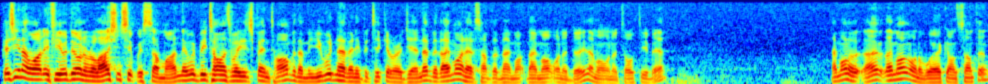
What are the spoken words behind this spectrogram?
Because you know what, if you were doing a relationship with someone, there would be times where you'd spend time with them and you wouldn't have any particular agenda, but they might have something they might, they might want to do, they might want to talk to you about. They might, they might want to work on something.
